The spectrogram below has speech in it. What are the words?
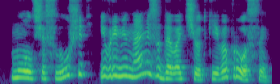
— молча слушать и временами задавать четкие вопросы.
